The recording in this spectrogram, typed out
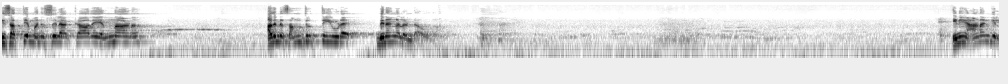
ഈ സത്യം മനസ്സിലാക്കാതെ എന്നാണ് അതിന്റെ സംതൃപ്തിയുടെ ദിനങ്ങൾ ഉണ്ടാവുക. ഇനിയാണെങ്കിൽ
